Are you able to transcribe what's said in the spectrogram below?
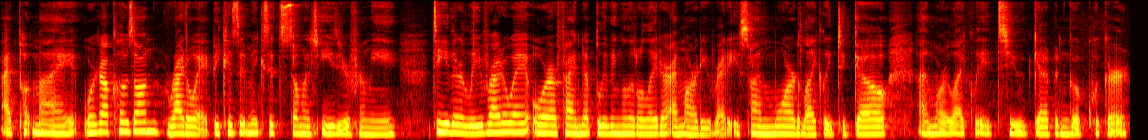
I put my workout clothes on right away because it makes it so much easier for me to either leave right away or if I end up leaving a little later, I'm already ready. So I'm more likely to go. I'm more likely to get up and go quicker.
